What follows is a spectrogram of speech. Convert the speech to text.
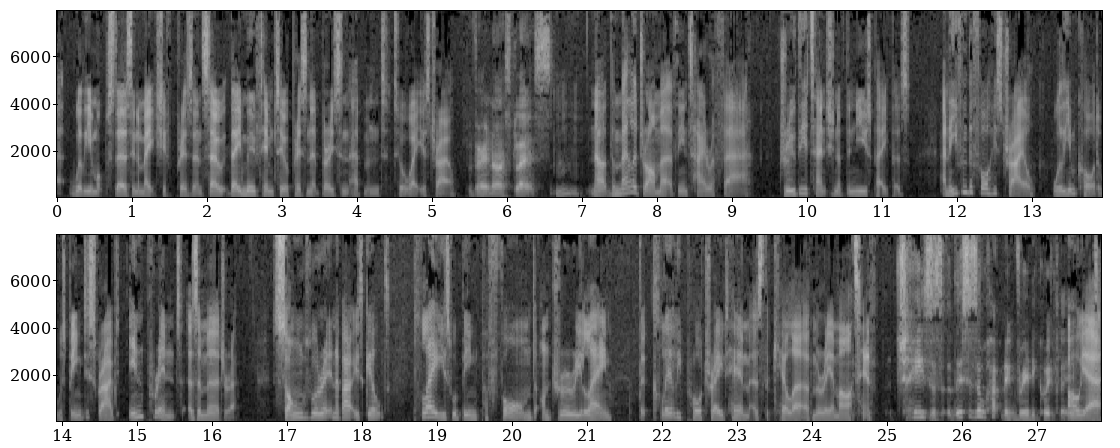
uh, William upstairs in a makeshift prison. So they moved him to a prison at Bury St Edmund to await his trial. Very nice place. Now, the melodrama of the entire affair drew the attention of the newspapers, and even before his trial, William Corder was being described in print as a murderer. Songs were written about his guilt, plays were being performed on Drury Lane that clearly portrayed him as the killer of Maria Marten. Jesus, this is all happening really quickly. Oh yeah,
